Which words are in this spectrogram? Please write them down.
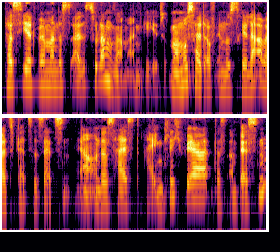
passiert, wenn man das alles zu langsam angeht. Man muss halt auf industrielle Arbeitsplätze setzen. Ja, und das heißt, eigentlich wäre das am besten,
